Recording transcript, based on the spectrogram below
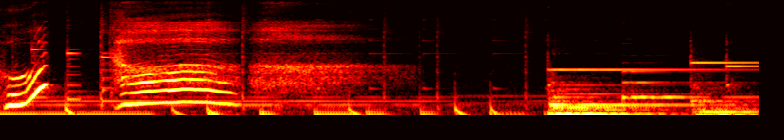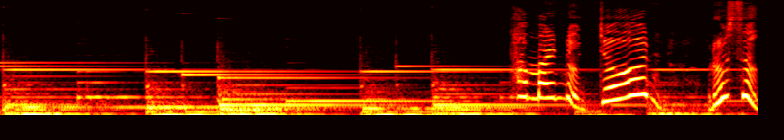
พุทธเธอทำไมหนูจุนรู้สึก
